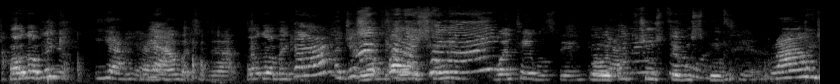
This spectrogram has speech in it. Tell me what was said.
Powder milk, Yeah. Okay, Yeah. how much is that? powder milk. Can I? I just One tablespoon. One tablespoon. No, we Yeah. put two tablespoons. Ground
